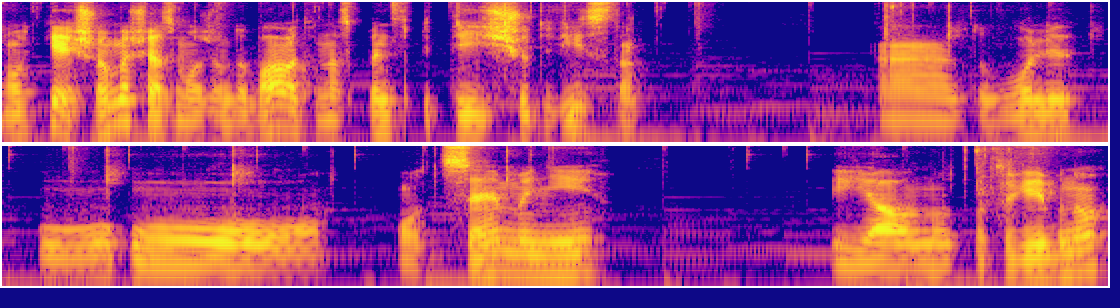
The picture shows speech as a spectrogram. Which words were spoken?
Окей, що ми ще зможемо додати? У нас, в принципі, 1200. А, доволі. О, оце мені явно потрібно.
